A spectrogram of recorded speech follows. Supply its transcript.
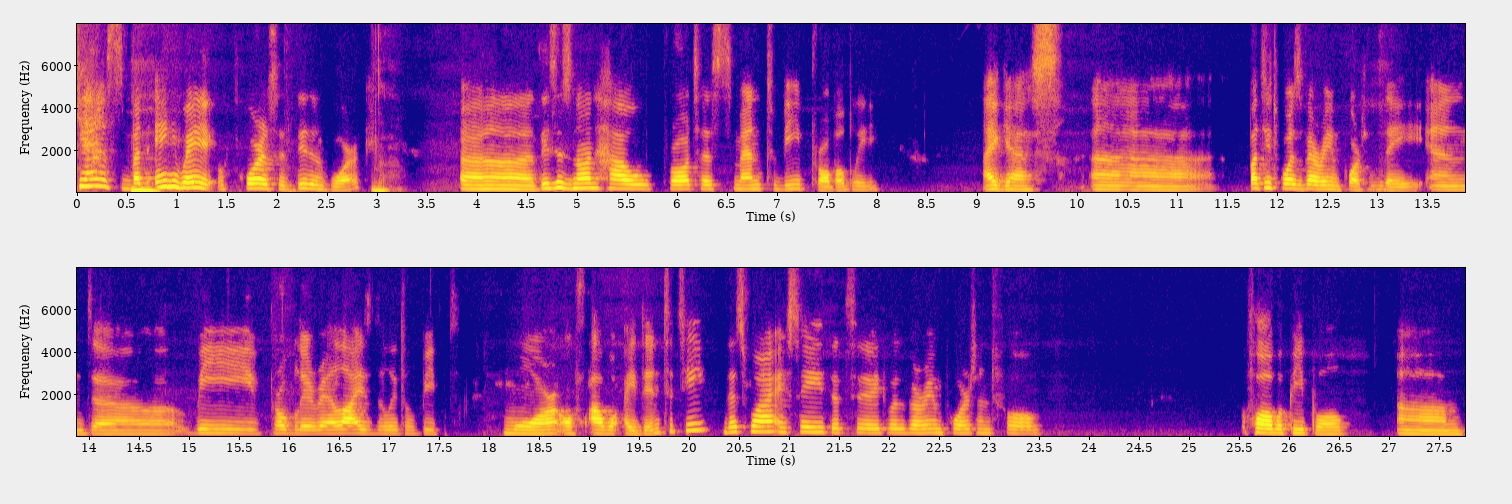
Yes, but mm. anyway, of course, it didn't work. No. Uh, this is not how protests meant to be, probably. I guess. Uh, but it was very important day, and uh, we probably realized a little bit more of our identity. That's why I say that uh, it was very important for for our people. Um,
